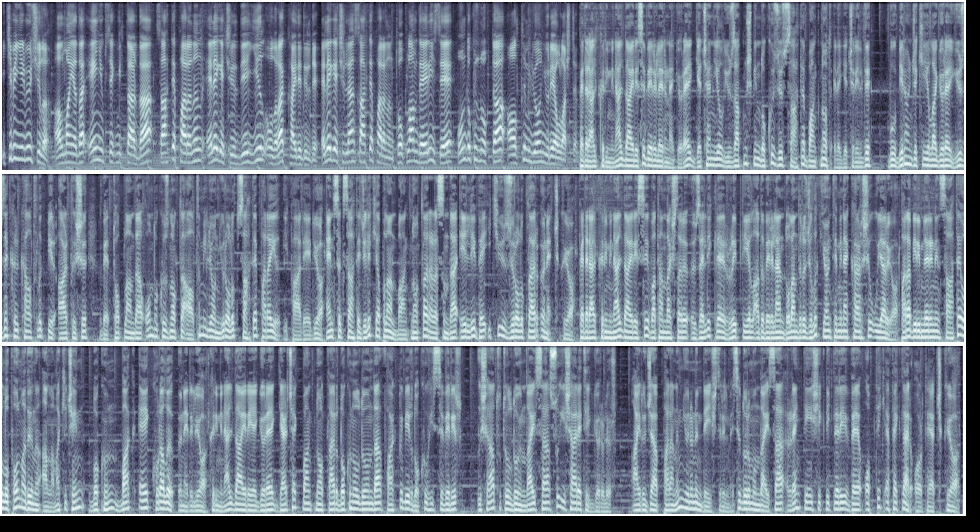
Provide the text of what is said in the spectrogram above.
2023 yılı Almanya'da en yüksek miktarda sahte paranın ele geçirildiği yıl olarak kaydedildi. Ele geçirilen sahte paranın toplam değeri ise 19.6 milyon euroya ulaştı. Federal Kriminal Dairesi verilerine göre geçen yıl 160.900 sahte banknot ele geçirildi. Bu bir önceki yıla göre %46'lık bir artışı ve toplamda 19.6 milyon euroluk sahte parayı ifade ediyor. En sık sahtecilik yapılan banknotlar arasında 50 ve 200 euroluklar öne çıkıyor. Federal Kriminal Dairesi vatandaşları özellikle Rip Deal adı verilen dolandırıcılık yöntemine karşı uyarıyor. Para birimlerinin sahte olup olmadığını anlamak için dokun, bak, e kuralı öneriliyor. Kriminal daireye göre gerçek banknotlar dokunulduğunda farklı bir doku hissi verir, ışığa tutulduğunda ise su işareti görülür. Ayrıca paranın yönünün değiştirilmesi durumunda ise renk değişiklikleri ve optik efektler ortaya çıkıyor.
